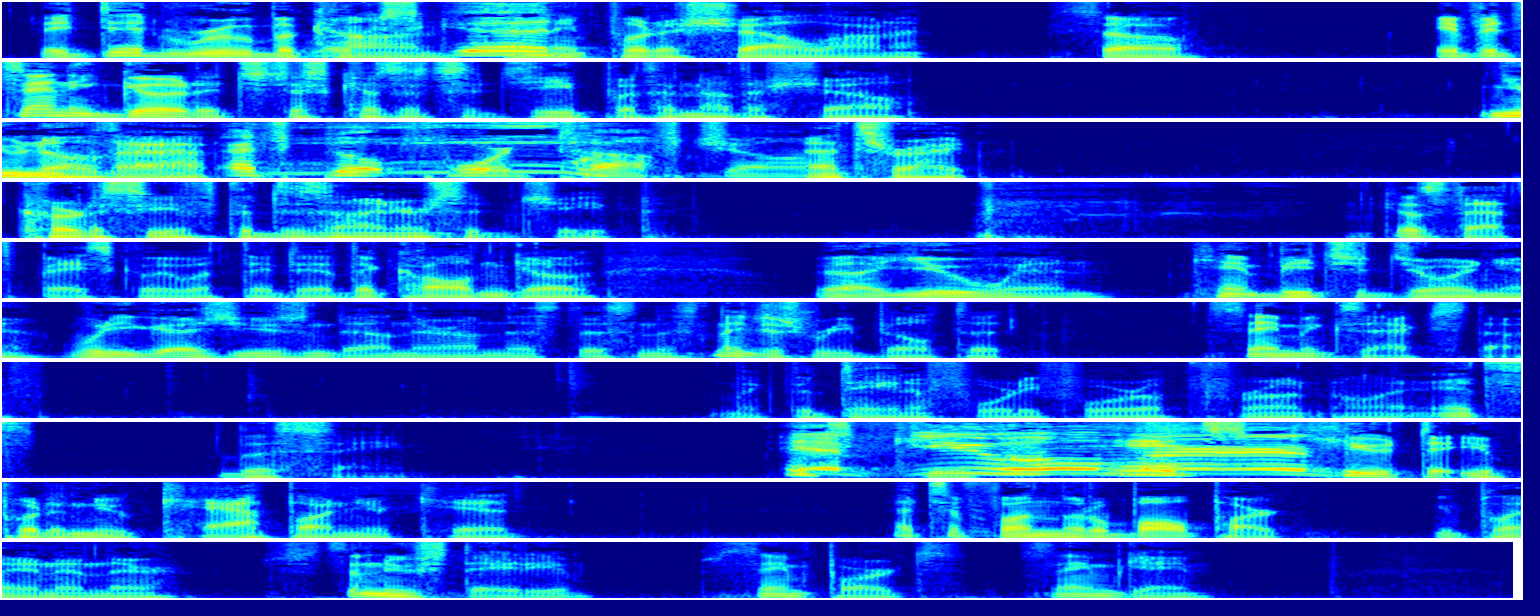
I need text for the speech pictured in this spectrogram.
They did Rubicon and they put a shell on it. So if it's any good, it's just because it's a Jeep with another shell. You know that. That's built Ford tough, John. That's right. Courtesy of the designers at Jeep. Because that's basically what they did. They called and go, uh, you win. Can't beat you, join you. What are you guys using down there on this, this, and this? And they just rebuilt it. Same exact stuff. Like the Dana 44 up front. and all that. It's the same. It's F cute. you, Holmberg. It's cute that you put a new cap on your kid. That's a fun little ballpark you're playing in there. It's just a new stadium. Same parts, same game.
